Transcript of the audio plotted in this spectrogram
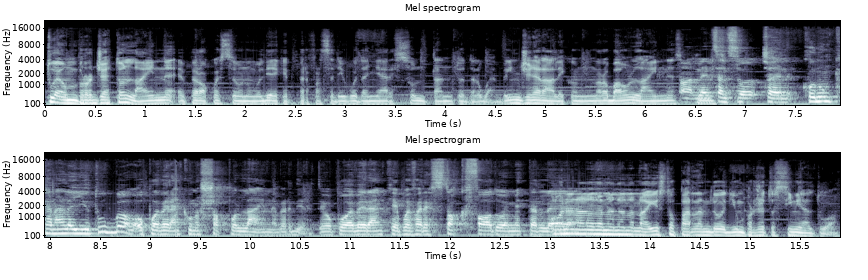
tu hai un progetto online, eh, però questo non vuol dire che per forza devi guadagnare soltanto dal web. In generale, con una roba online. No, nel senso, si... cioè, con un canale YouTube o puoi avere anche uno shop online per dirti, o puoi avere anche, puoi fare stock foto e metterle. Oh, no, no, no, no, no, no, no, io sto parlando di un progetto simile al tuo.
